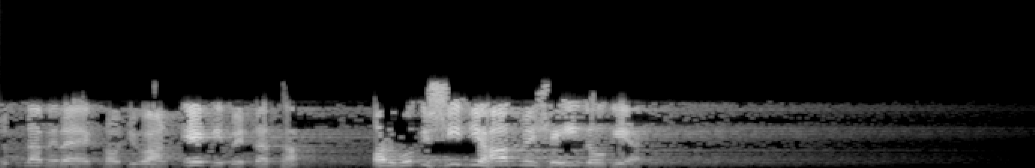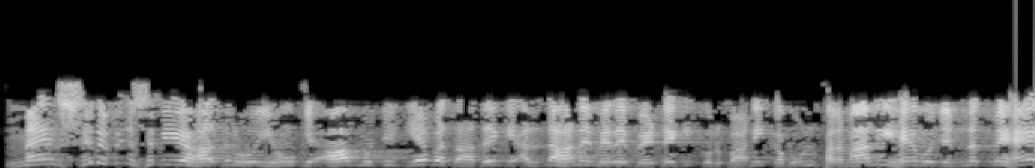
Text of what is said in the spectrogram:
اللہ، میرا ایک نوجوان ایک ہی بیٹا تھا اور وہ اسی جہاد میں شہید ہو گیا۔ میں صرف اس لیے حاضر ہوئی ہوں کہ آپ مجھے یہ بتا دیں کہ اللہ نے میرے بیٹے کی قربانی قبول فرما لی ہے، وہ جنت میں ہے۔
